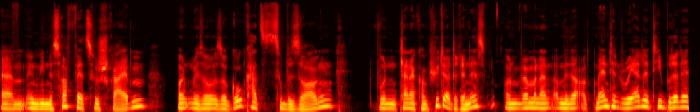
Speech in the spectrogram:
ähm, irgendwie eine Software zu schreiben und mir so, so Go-Karts zu besorgen, wo ein kleiner Computer drin ist. Und wenn man dann mit der Augmented Reality Brille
